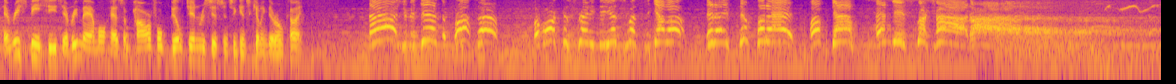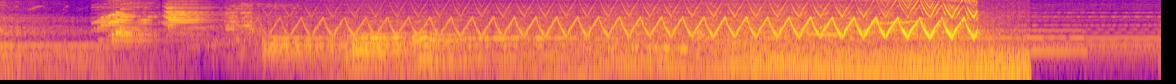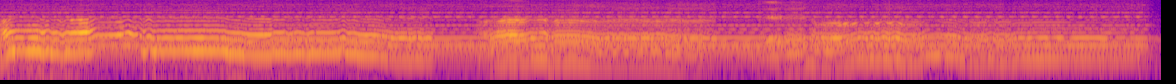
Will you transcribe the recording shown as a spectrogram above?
Every species, every mammal has a powerful built-in resistance against killing their own kind. Now you begin the process of orchestrating the instruments together in a symphony of death and destruction! Ah!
